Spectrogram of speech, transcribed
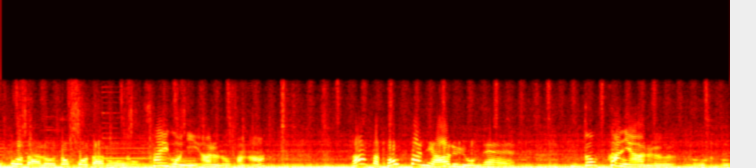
こだろうどこだろう。最後にあるのかな？なんかどっかにあるよね。どっかにある。そうそう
